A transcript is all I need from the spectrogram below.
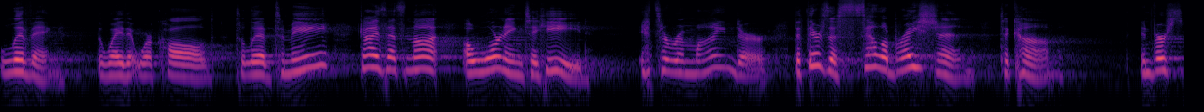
living the way that we're called to live. To me, guys, that's not a warning to heed. It's a reminder that there's a celebration to come. In verse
